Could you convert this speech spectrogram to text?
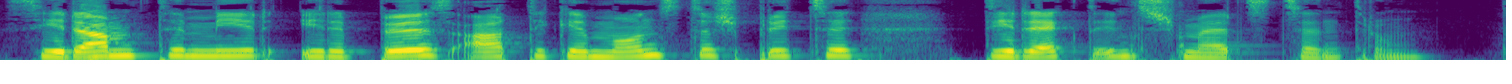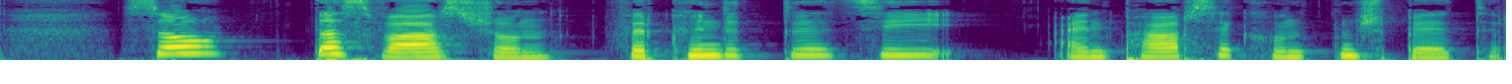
Sie rammte mir ihre bösartige Monsterspritze direkt ins Schmerzzentrum. So, das war's schon, verkündete sie ein paar Sekunden später.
